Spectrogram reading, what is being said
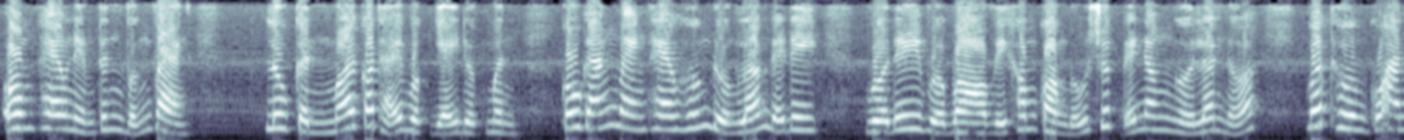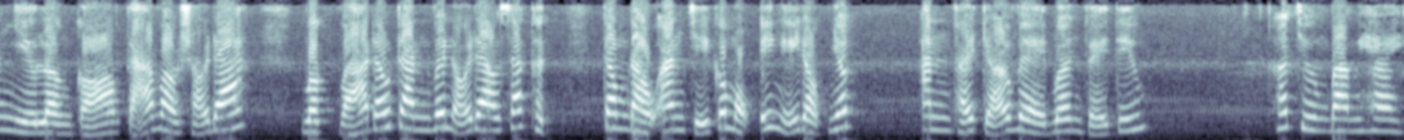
Ôm theo niềm tin vững vàng, Lưu Kình mới có thể vực dậy được mình, cố gắng mang theo hướng đường lớn để đi, vừa đi vừa bò vì không còn đủ sức để nâng người lên nữa. Vết thương của anh nhiều lần cọ cả vào sỏi đá, vật vả đấu tranh với nỗi đau xác thịt. Trong đầu anh chỉ có một ý nghĩ độc nhất, anh phải trở về bên vệ tiếu. Hết chương 32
